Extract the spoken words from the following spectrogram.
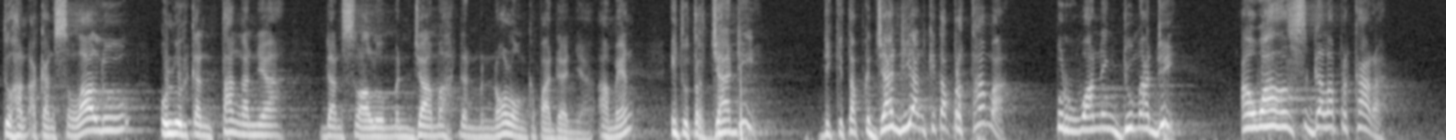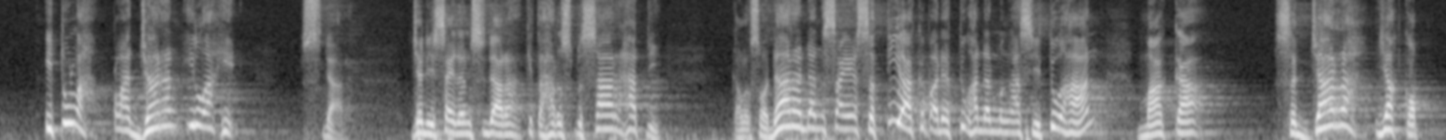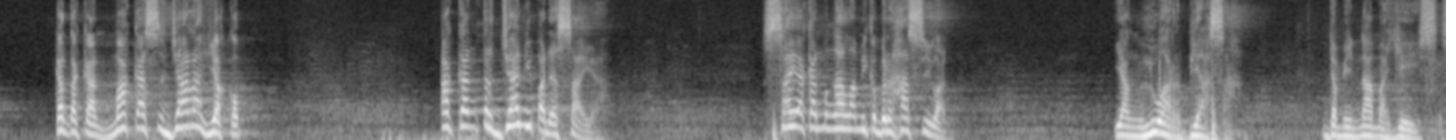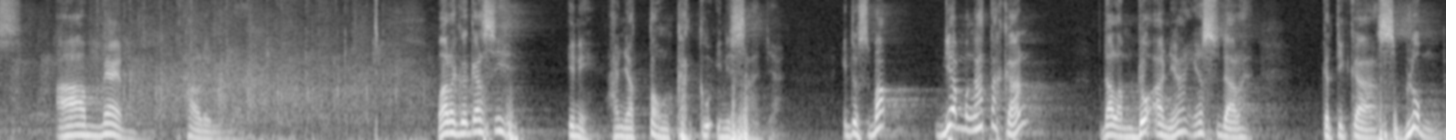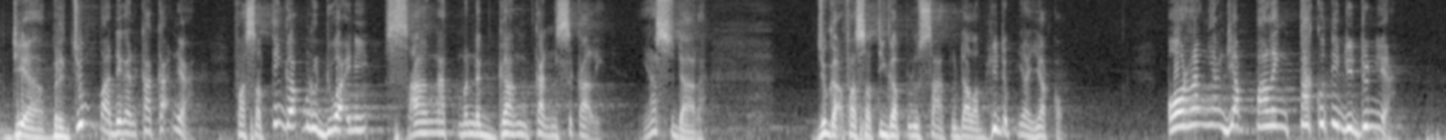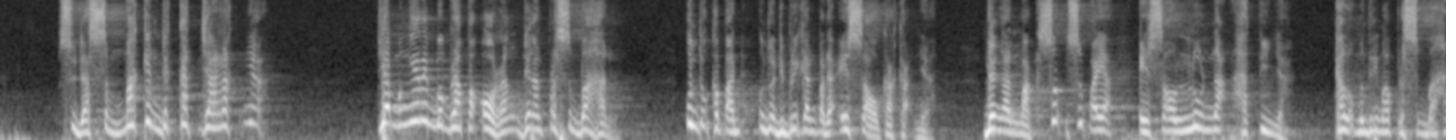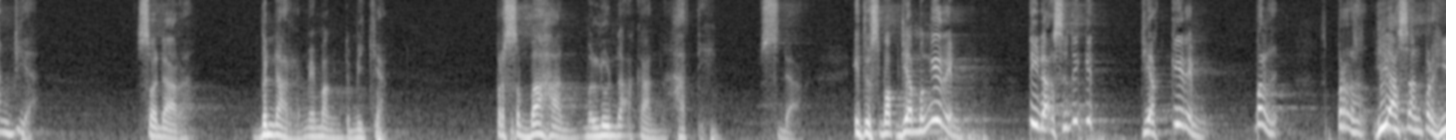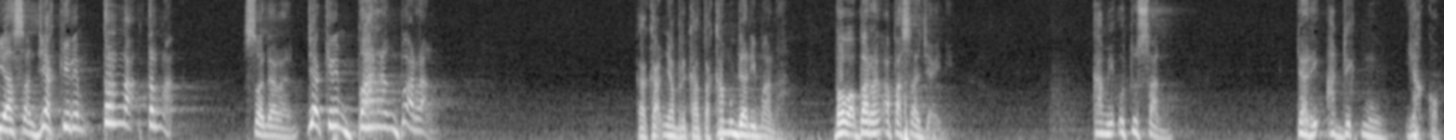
Tuhan akan selalu ulurkan tangannya dan selalu menjamah dan menolong kepadanya. Amin. Itu terjadi di kitab kejadian kitab pertama. Purwaning Dumadi. Awal segala perkara. Itulah pelajaran ilahi. Saudara. Jadi saya dan saudara kita harus besar hati. Kalau saudara dan saya setia kepada Tuhan dan mengasihi Tuhan, maka sejarah Yakob katakan, maka sejarah Yakob akan terjadi pada saya. Saya akan mengalami keberhasilan yang luar biasa demi nama Yesus. Amin. Haleluya. Para kekasih, ini hanya tongkatku ini saja. Itu sebab dia mengatakan dalam doanya ya saudara ketika sebelum dia berjumpa dengan kakaknya. Pasal 32 ini sangat menegangkan sekali. Ya saudara. Juga pasal 31 dalam hidupnya Yakob. Orang yang dia paling takuti di dunia sudah semakin dekat jaraknya. Dia mengirim beberapa orang dengan persembahan untuk kepada, untuk diberikan pada Esau kakaknya dengan maksud supaya Esau lunak hatinya kalau menerima persembahan dia. Saudara, benar memang demikian. Persembahan melunakkan hati. Saudara. Itu sebab dia mengirim tidak sedikit dia kirim perhiasan-perhiasan, dia kirim ternak-ternak. Saudara, dia kirim barang-barang. Kakaknya berkata, kamu dari mana? Bawa barang apa saja ini? Kami utusan dari adikmu Yakob.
